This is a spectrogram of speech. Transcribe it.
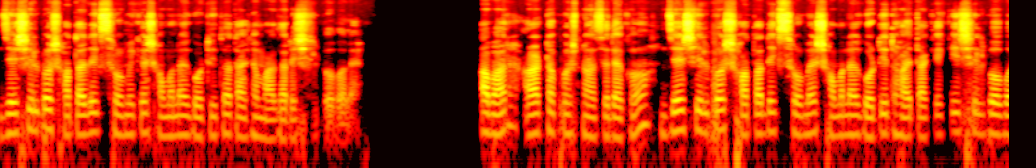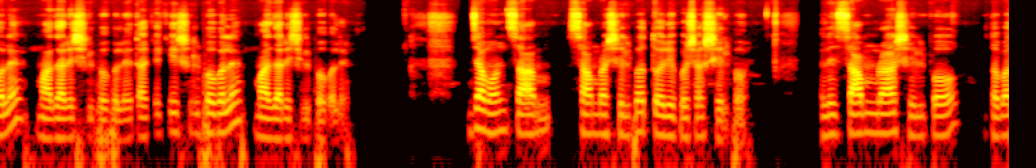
যে শিল্প শতাধিক শ্রমিকের সমানে গঠিত তাকে মাঝারি শিল্প বলে। আবার আরেকটা প্রশ্ন আছে, দেখো। যে শিল্প শতাধিক শ্রমের সমানে গঠিত হয় তাকে কি শিল্প বলে? মাঝারি শিল্প বলে। তাকে কি শিল্প বলে? মাঝারি শিল্প বলে। যেমন চাম চামড়া শিল্প, তৈরি পোশাক শিল্প। তাহলে চামড়া শিল্প অথবা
